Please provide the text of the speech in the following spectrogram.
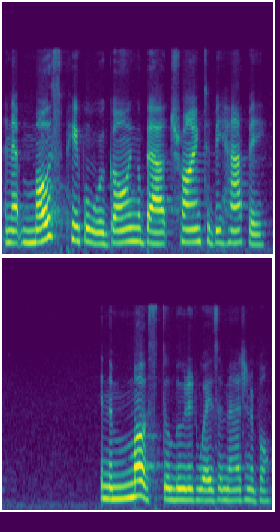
and that most people were going about trying to be happy in the most deluded ways imaginable.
